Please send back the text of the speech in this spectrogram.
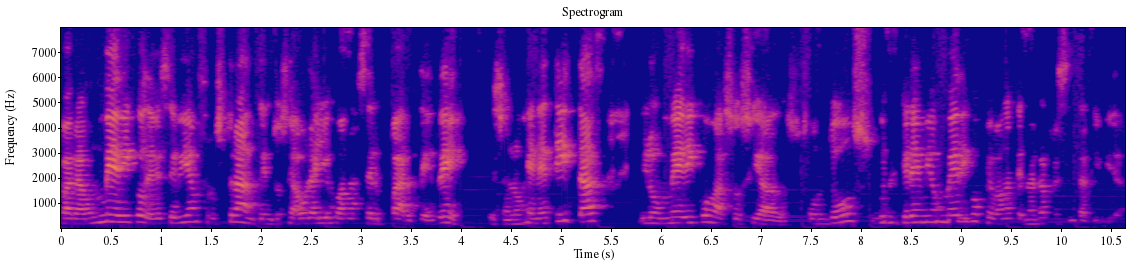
para un médico debe ser bien frustrante, entonces ahora ellos van a ser parte de, que son los genetistas y los médicos asociados. Son dos gremios médicos que van a tener representatividad.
